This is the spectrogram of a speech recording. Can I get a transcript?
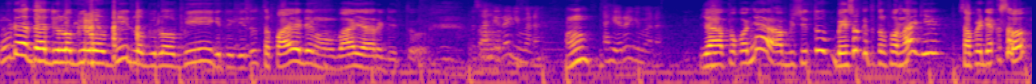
Udah ada di lobby lobby lobby lobby gitu gitu terpaya dia nggak mau bayar gitu. Terus akhirnya gimana? Hmm? Akhirnya gimana? Ya pokoknya abis itu besok kita telepon lagi sampai dia kesel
